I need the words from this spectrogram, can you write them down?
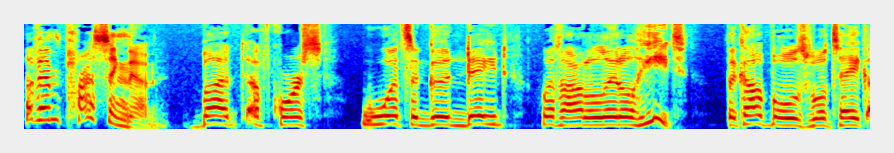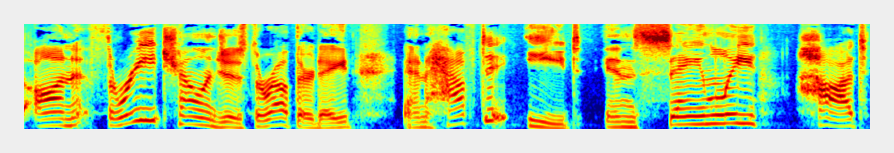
of impressing them. But of course, what's a good date without a little heat? The couples will take on three challenges throughout their date and have to eat insanely hot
